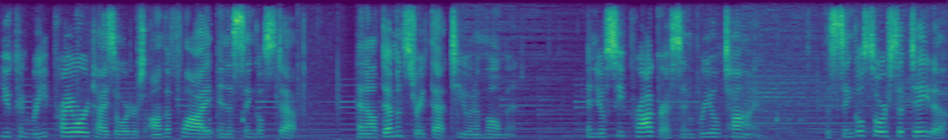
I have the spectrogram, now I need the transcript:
you can reprioritize orders on the fly in a single step, and I'll demonstrate that to you in a moment. And you'll see progress in real time. The single source of data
